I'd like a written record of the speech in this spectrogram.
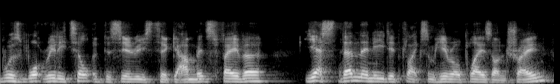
was what really tilted the series to Gambit's favor. Yes, then they needed like some hero plays on train,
